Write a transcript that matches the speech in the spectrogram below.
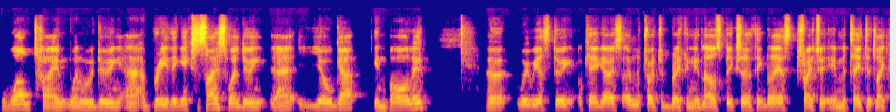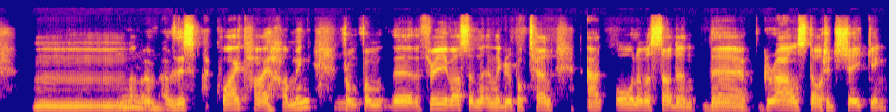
one time when we were doing a breathing exercise while doing uh, yoga in Bali, uh, we were just doing okay guys i'm not trying to break any loudspeakers or anything but i just try to imitate it like mm, mm. Of, of, this quite high humming mm. from from the the three of us and, and the group of 10 and all of a sudden the ground started shaking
